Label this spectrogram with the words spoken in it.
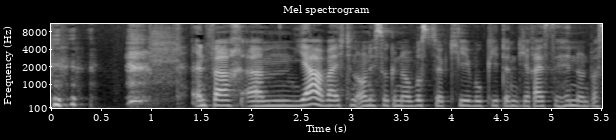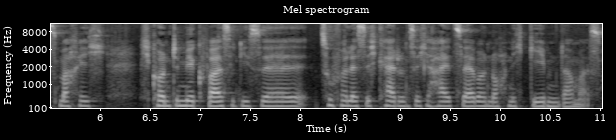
Einfach, ähm, ja, weil ich dann auch nicht so genau wusste, okay, wo geht denn die Reise hin und was mache ich? Ich konnte mir quasi diese Zuverlässigkeit und Sicherheit selber noch nicht geben damals.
